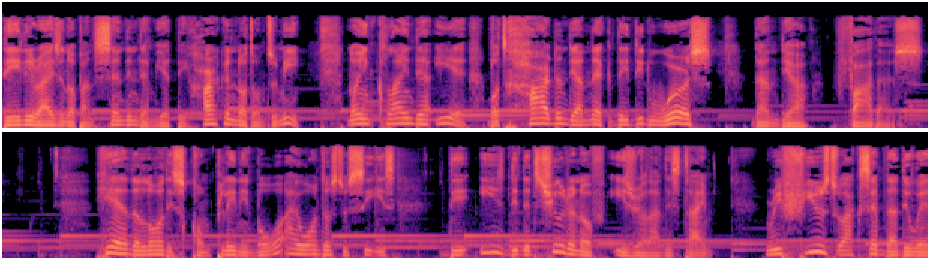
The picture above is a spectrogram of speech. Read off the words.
daily rising up and sending them, yet they hearkened not unto me, nor inclined their ear, but hardened their neck. They did worse than their fathers. Here the Lord is complaining, but what I want us to see is the, the, the children of Israel at this time refused to accept that they were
